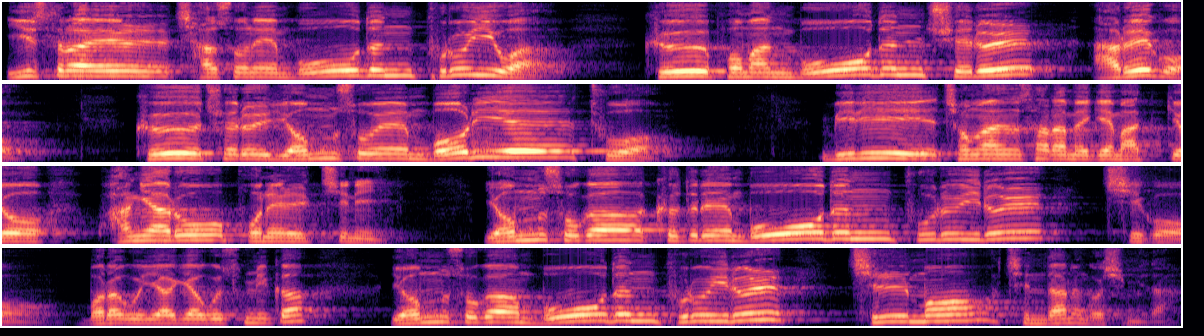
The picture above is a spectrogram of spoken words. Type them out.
이스라엘 자손의 모든 불의와 그 범한 모든 죄를 아뢰고 그 죄를 염소의 머리에 두어 미리 정한 사람에게 맡겨 광야로 보낼지니 염소가 그들의 모든 불의를 지고 뭐라고 이야기하고 있습니까? 염소가 모든 불의를 짊어진다는 것입니다.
